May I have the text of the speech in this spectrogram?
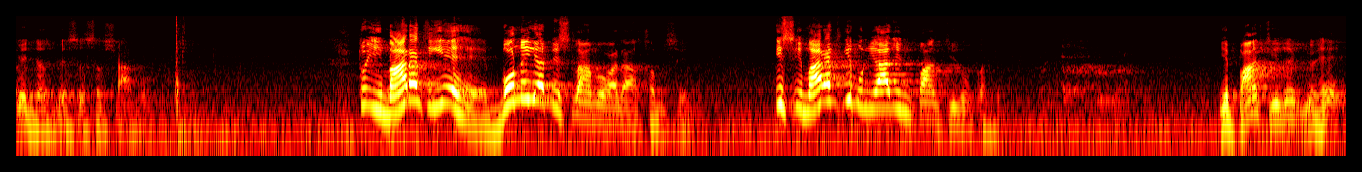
کے جذبے سے سرشار ہو۔ تو عمارت یہ ہے بونیت اسلام والا خم سے اس عمارت کی بنیاد ان پانچ چیزوں پر ہے۔ یہ پانچ چیزیں جو ہے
